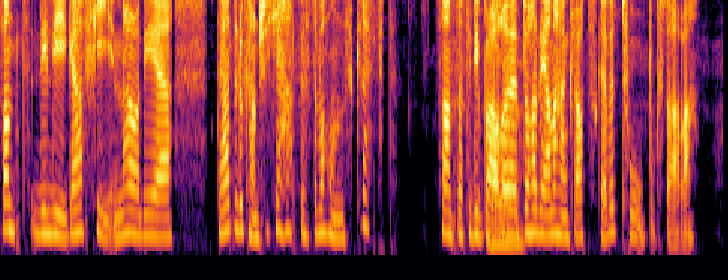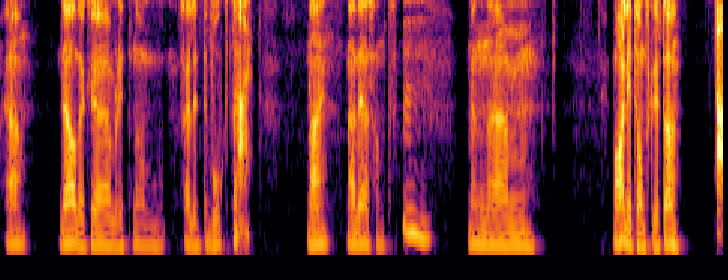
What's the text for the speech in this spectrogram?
Sant? De er like fine, og de er Det hadde du kanskje ikke hatt hvis det var håndskrift. Sant? At de bare, Nei, nei. Da hadde gjerne han klart å skrive to bokstaver. ja. Det hadde jo ikke blitt noe særlig til bok, da. Nei. Nei, Nei det er sant. Mm. Men um, må ha litt håndskrift, da. Ja.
